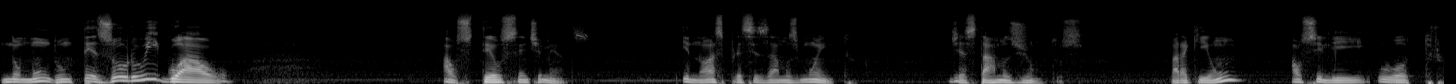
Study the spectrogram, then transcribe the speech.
no mundo um tesouro igual aos teus sentimentos. E nós precisamos muito de estarmos juntos, para que um auxilie o outro.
